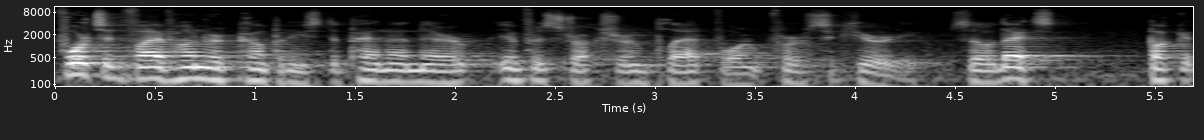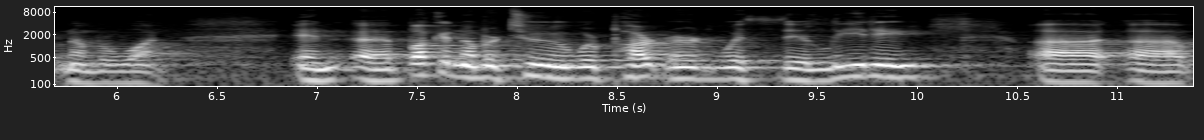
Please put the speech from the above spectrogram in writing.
Fortune 500 companies depend on their infrastructure and platform for security. So that's bucket number one. And uh, bucket number two, we're partnered with the leading, uh, uh,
